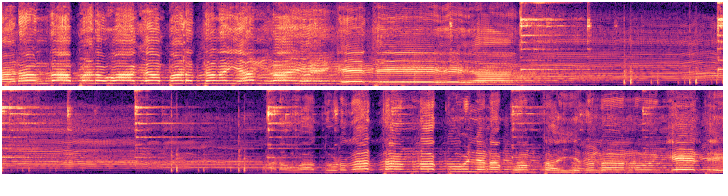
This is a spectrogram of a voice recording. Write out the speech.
ಬ್ಯಾಡಂದ ಬಡವಾಗ ಬಡತನ ಎಲ್ಲ ಹೆಂಗೈತಿ ಬಡವ ದುಡ್ದ ತಂದ ಕೂಲಿನ ಕುಂತ ಇದನ್ನ ನುಂಗೇತಿ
